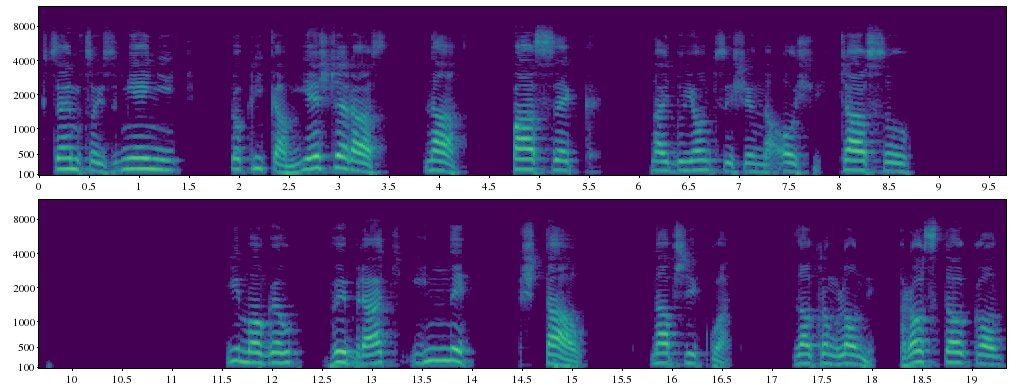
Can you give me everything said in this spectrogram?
chcę coś zmienić, to klikam jeszcze raz na pasek znajdujący się na osi czasu i mogę wybrać inny kształt, na przykład zaokrąglony prostokąt.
